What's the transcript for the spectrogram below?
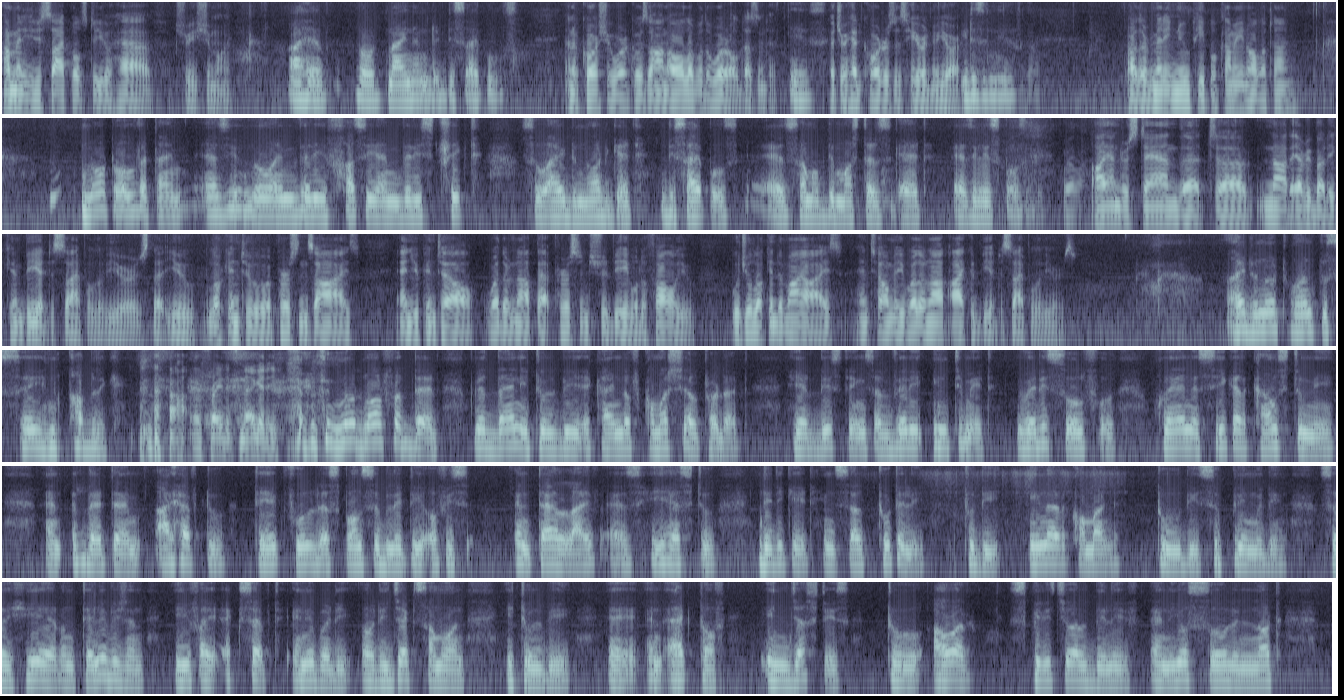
How many disciples do you have, Sri Chinmoy? I have about 900 disciples. And of course your work goes on all over the world, doesn't it? Yes, But your headquarters is here in New York. it is in New York. Are there many new people coming all the time? Not all the time. As you know, I'm very fussy, I'm very strict, so I do not get disciples as some of the masters get as possible. Well, I understand that uh, not everybody can be a disciple of yours, that you look into a person's eyes and you can tell whether or not that person should be able to follow you. Would you look into my eyes and tell me whether or not I could be a disciple of yours? I do not want to say in public. I'm afraid it's negative. it's not, not for that, because then it will be a kind of commercial product. Here, these things are very intimate, very soulful. When a seeker comes to me, and at that time, I have to take full responsibility of his entire life as he has to dedicate himself totally to the inner command, to the supreme within. So here on television, if I accept anybody or reject someone, it will be a, an act of injustice to our spiritual belief, and your soul will not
